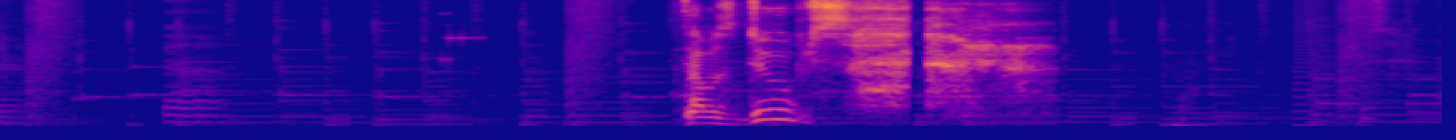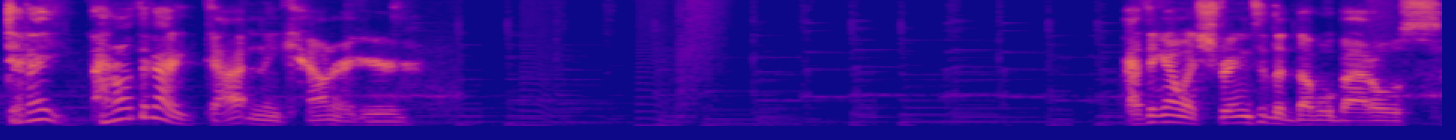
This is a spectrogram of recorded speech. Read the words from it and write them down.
no? Uh, That was dupes. Did I? I don't think I got an encounter here. I think I went straight into the double battles.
